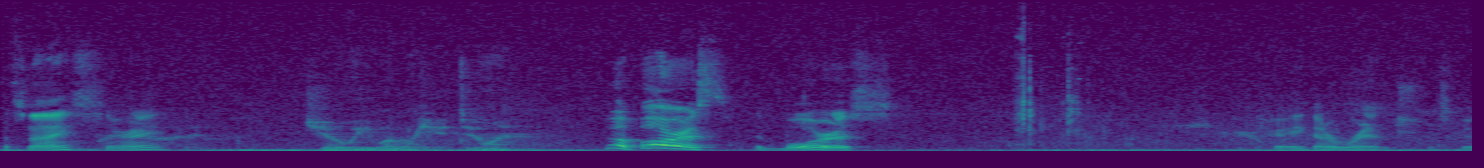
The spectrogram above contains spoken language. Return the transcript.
That's nice. All right. Joey, what were you doing? Oh, Boris! Hey, Boris. Okay, got a wrench. That's good.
